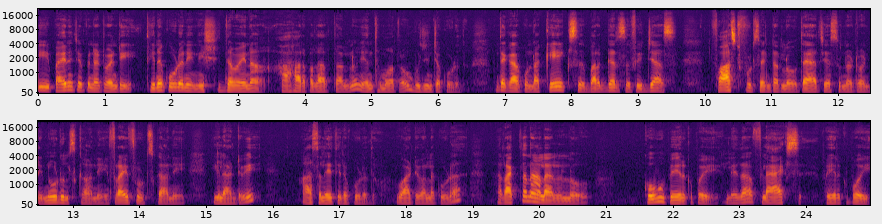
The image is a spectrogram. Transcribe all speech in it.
ఈ పైన చెప్పినటువంటి తినకూడని నిషిద్ధమైన ఆహార పదార్థాలను ఎంత మాత్రం భుజించకూడదు. అంతేకాకుండా cakes burgers pizzas fast food సెంటర్లో తయారు చేస్తున్నటువంటి నూడిల్స్ కానీ ఫ్రై ఫ్రూట్స్ కానీ ఇలాంటివి అసలే తినకూడదు. వాటి వల్ల కూడా రక్తనాళాలలో కొవ్వు పేరుకుపోయి లేదా ఫ్లాక్స్ పేరుకుపోయి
